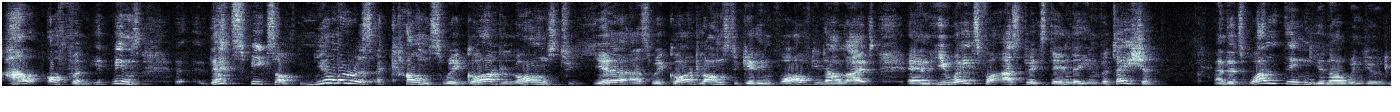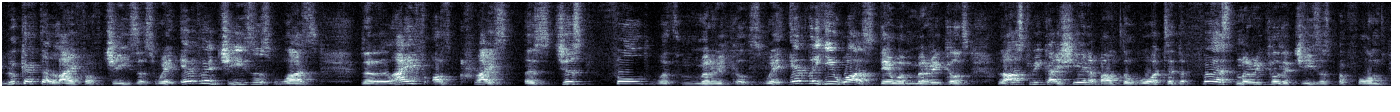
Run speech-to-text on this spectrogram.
How often? It means that speaks of numerous accounts where God longs to hear us, where God longs to get involved in our lives, and He waits for us to extend the invitation. And it's one thing, you know, when you look at the life of Jesus, wherever Jesus was, the life of Christ is just filled with miracles. Wherever he was, there were miracles. Last week I shared about the water, the first miracle that Jesus performed,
